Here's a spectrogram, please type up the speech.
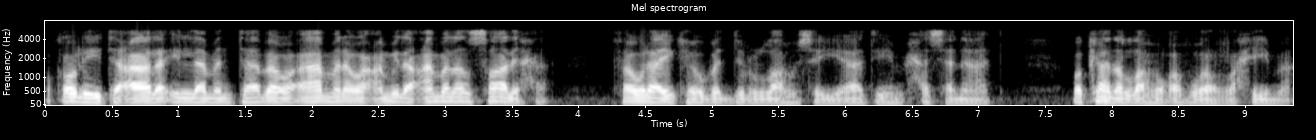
وقوله تعالى إلا من تاب وآمن وعمل عملا صالحا فأولئك يبدل الله سيئاتهم حسنات وكان الله غفورا رحيما.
